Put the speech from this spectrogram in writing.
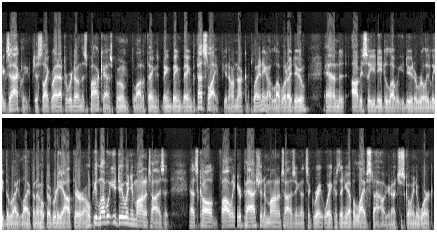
exactly. Just like right after we're done this podcast, boom, a lot of things, bing, bing, bing. But that's life. You know, I'm not complaining. I love what I do. And obviously, you need to love what you do to really lead the right life. And I hope everybody out there, I hope you love what you do and you monetize it. That's called following your passion and monetizing. That's a great way because then you have a lifestyle. You're not just going to work.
